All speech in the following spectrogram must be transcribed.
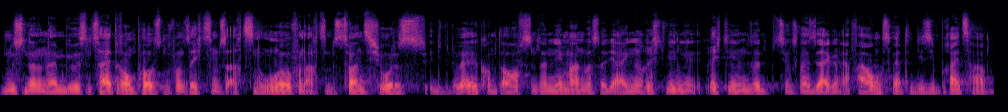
müssen dann in einem gewissen Zeitraum posten, von 16 bis 18 Uhr, von 18 bis 20 Uhr. Das ist individuell, kommt auch aufs Unternehmen an, was da die eigenen Richtlinien, Richtlinien sind, beziehungsweise die eigenen Erfahrungswerte, die sie bereits haben.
